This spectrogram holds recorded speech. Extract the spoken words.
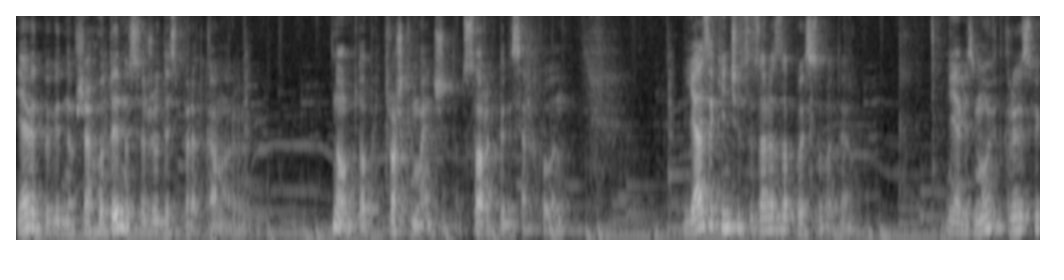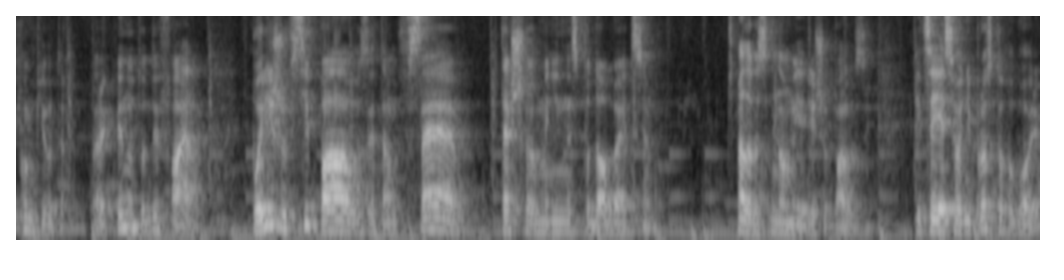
я відповідно вже годину сиджу десь перед камерою. Ну, добре, трошки менше, там 40-50 хвилин. Я закінчу це зараз записувати. Я візьму, відкрию свій комп'ютер, перекину туди файл, поріжу всі паузи, там все те, що мені не сподобається. Але в основному я ріжу паузи. І це я сьогодні просто говорю.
